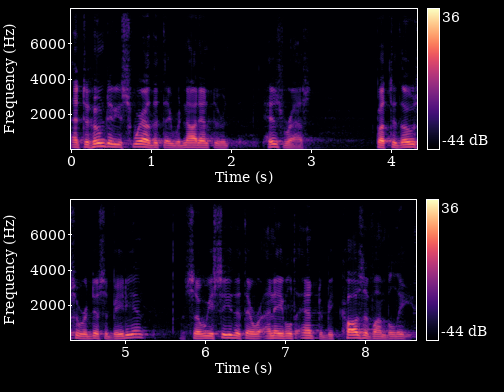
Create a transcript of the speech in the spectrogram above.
And to whom did he swear that they would not enter his rest, but to those who were disobedient? So we see that they were unable to enter because of unbelief.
